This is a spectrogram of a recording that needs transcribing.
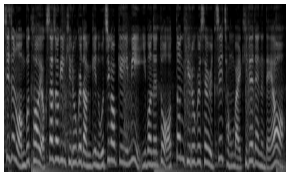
시즌 1부터 역사적인 기록을 남긴 오징어 게임이 이번엔 또 어떤 기록을 세울지 정말 기대되는데요.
